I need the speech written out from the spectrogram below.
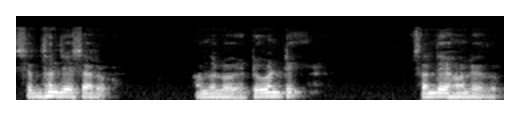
సిద్ధం చేశారు. అందులో ఎటువంటి సందేహం లేదు.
